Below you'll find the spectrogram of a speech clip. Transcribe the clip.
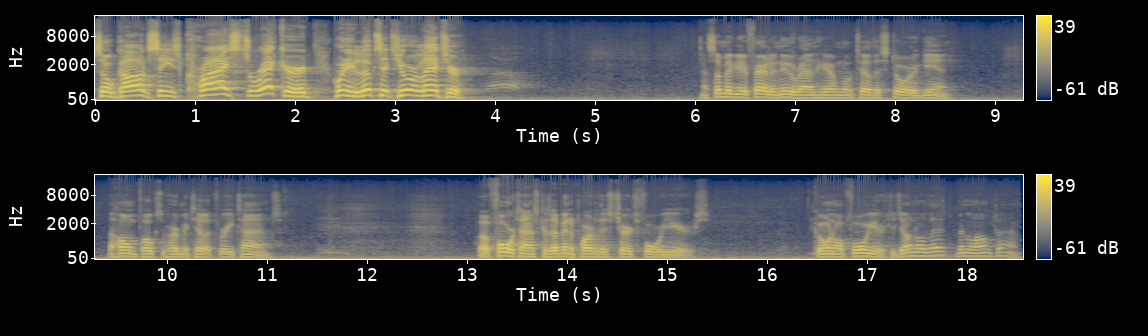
so God sees Christ's record when he looks at your ledger. Wow. Now, some of you are fairly new around here. I'm going to tell this story again. The home folks have heard me tell it three times. Well, four times because I've been a part of this church four years. Going on four years. Did y'all know that? It's been a long time.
